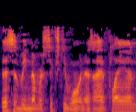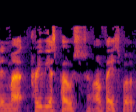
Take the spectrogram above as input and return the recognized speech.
This will be number 61, as I have planned in my previous post on Facebook.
